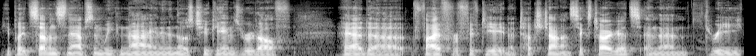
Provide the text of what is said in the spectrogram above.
He played seven snaps in week nine, and in those two games, Rudolph had uh, five for 58 and a touchdown on six targets, and then three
